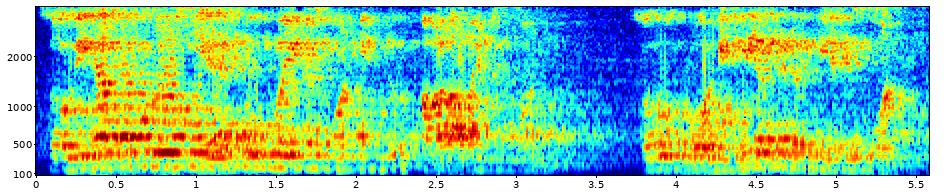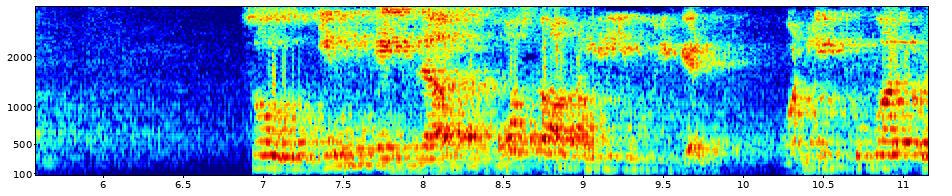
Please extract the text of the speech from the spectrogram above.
So we have two rows here, 2 minus 1 into column minus 1. So row degree of freedom here is 1. So in exams, most commonly you will get only 2 bar to,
